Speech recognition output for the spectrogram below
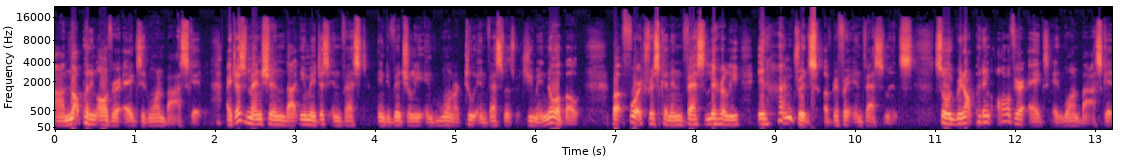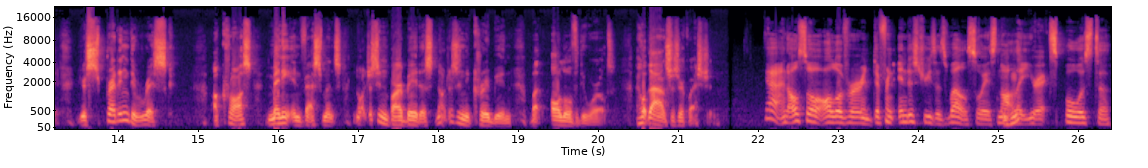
um, not putting all of your eggs in one basket. I just mentioned that you may just invest individually in one or two investments which you may know about, but Fortress can invest literally in hundreds of different investments. So you're not putting all of your eggs in one basket, you're spreading the risk across many investments, not just in Barbados, not just in the Caribbean, but all over the world. I hope that answers your question. Yeah, and also all over in different industries as well. So it's not mm-hmm. like you're exposed to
